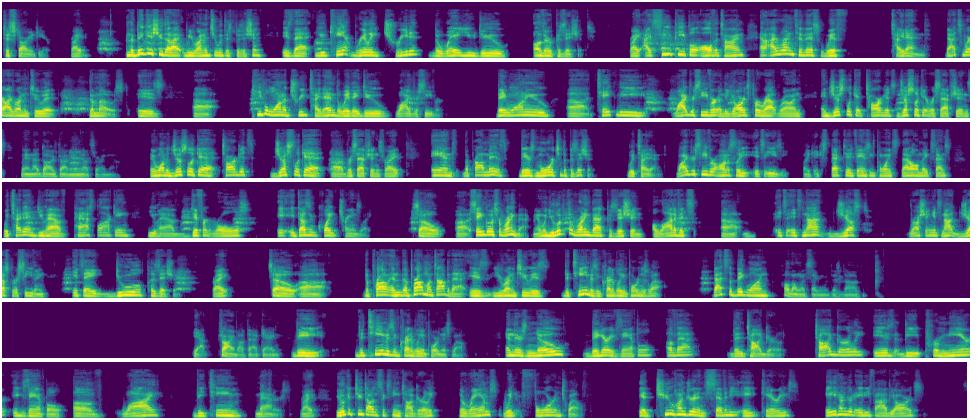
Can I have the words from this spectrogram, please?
to start it here, right? And the big issue that I we run into with this position is that you can't really treat it the way you do other positions, right? I see people all the time, and I run into this with tight end. That's where I run into it the most. Is uh, people want to treat tight end the way they do wide receiver. They want to uh, take the wide receiver and the yards per route run and just look at targets, just look at receptions. Man, that dog's driving me nuts right now. They want to just look at targets, just look at uh, receptions, right? And the problem is there's more to the position with tight end. Wide receiver, honestly, it's easy. Like expected fantasy points, that all makes sense. With tight end, you have pass blocking, you have different roles it, it doesn't quite translate. So uh, same goes for running back, man. When you look at the running back position, a lot of it's uh, it's it's not just rushing, it's not just receiving, it's a dual position, right? So uh, the problem and the problem on top of that is you run into is the team is incredibly important as well. That's the big one. Hold on one second with this dog. Yeah, sorry about that, gang. The the team is incredibly important as well. And there's no bigger example of that than Todd Gurley. Todd Gurley is the premier example of why the team matters, right? You look at 2016 Todd Gurley, the Rams went 4 and 12. He had 278 carries, 885 yards,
